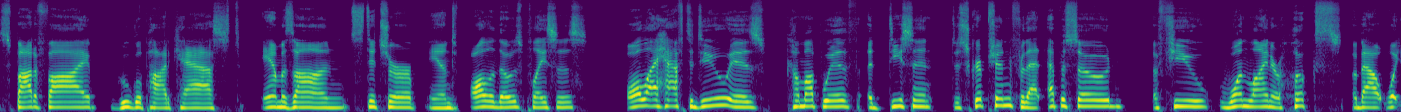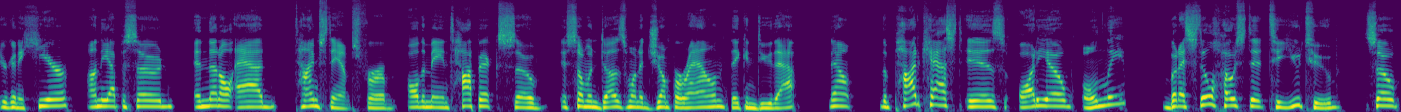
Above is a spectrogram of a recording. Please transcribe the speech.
Spotify, Google Podcast, Amazon, Stitcher, and all of those places. All I have to do is come up with a decent description for that episode, a few one liner hooks about what you're going to hear on the episode, and then I'll add timestamps for all the main topics. So if someone does want to jump around, they can do that. Now, the podcast is audio only, but I still host it to YouTube. So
